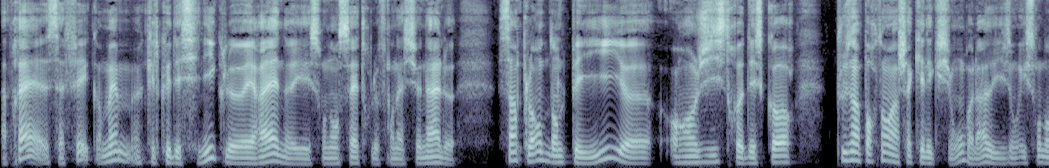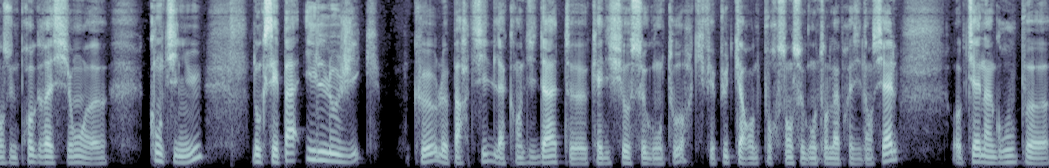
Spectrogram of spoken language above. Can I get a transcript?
Après, ça fait quand même quelques décennies que le RN et son ancêtre, le Front National, s'implantent dans le pays, euh, enregistrent des scores plus importants à chaque élection. Voilà, ils, ont, ils sont dans une progression euh, continue. Donc c'est pas illogique que le parti de la candidate euh, qualifiée au second tour, qui fait plus de 40% au second tour de la présidentielle, obtienne un groupe, euh,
